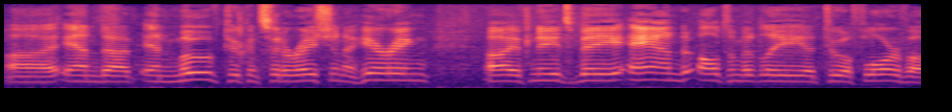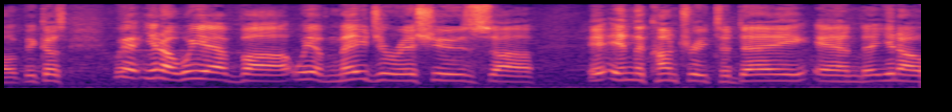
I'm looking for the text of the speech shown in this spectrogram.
uh, and uh, and move to consideration, a hearing, uh, if needs be, and ultimately uh, to a floor vote. Because we, you know, we have uh, we have major issues uh, in the country today, and you know,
